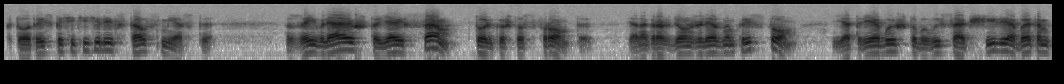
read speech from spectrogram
Кто-то из посетителей встал с места. «Заявляю, что я и сам только что с фронта. Я награжден Железным крестом. Я требую, чтобы вы сообщили об этом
